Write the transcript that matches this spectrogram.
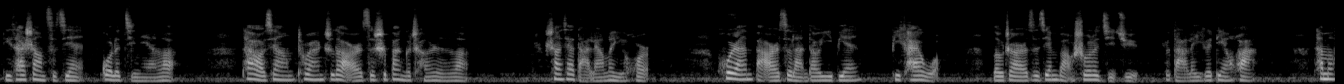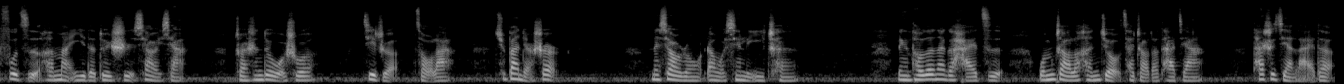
离他上次见过了几年了。他好像突然知道儿子是半个成人了，上下打量了一会儿，忽然把儿子揽到一边，避开我，搂着儿子肩膀说了几句，又打了一个电话。他们父子很满意的对视，笑一下，转身对我说：“记者走啦，去办点事儿。”那笑容让我心里一沉。领头的那个孩子，我们找了很久才找到他家，他是捡来的。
